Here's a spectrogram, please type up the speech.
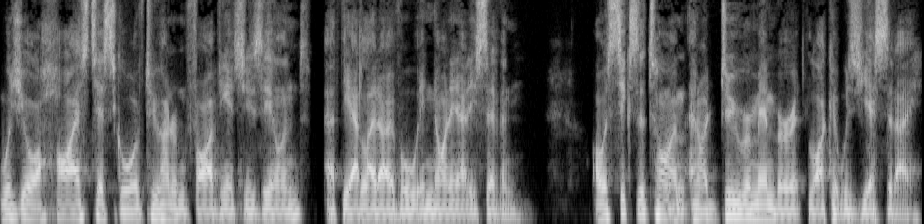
was your highest test score of 205 against New Zealand at the Adelaide Oval in 1987. I was six at the time, and I do remember it like it was yesterday.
